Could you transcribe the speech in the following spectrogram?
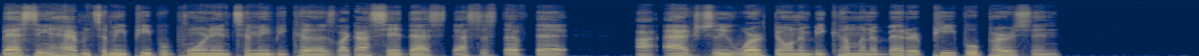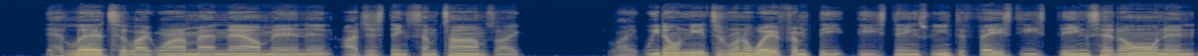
best thing that happened to me, people pouring into me because, like I said, that's that's the stuff that I actually worked on and becoming a better people person. That led to like where I'm at now, man. And I just think sometimes like like we don't need to run away from the, these things. We need to face these things head on, and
